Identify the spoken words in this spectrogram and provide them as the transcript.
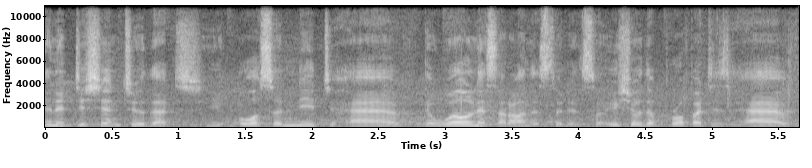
in addition to that, you also need to have the wellness around the students. So each of the properties have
